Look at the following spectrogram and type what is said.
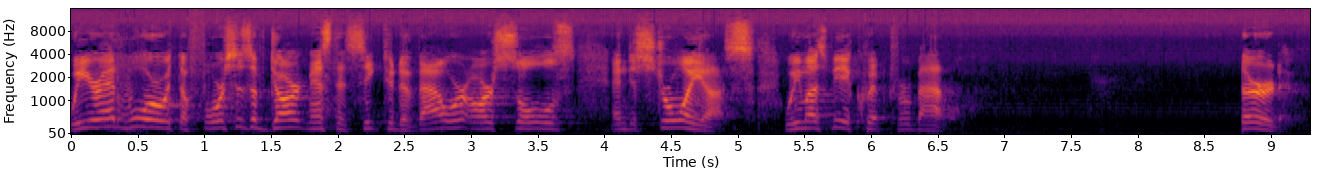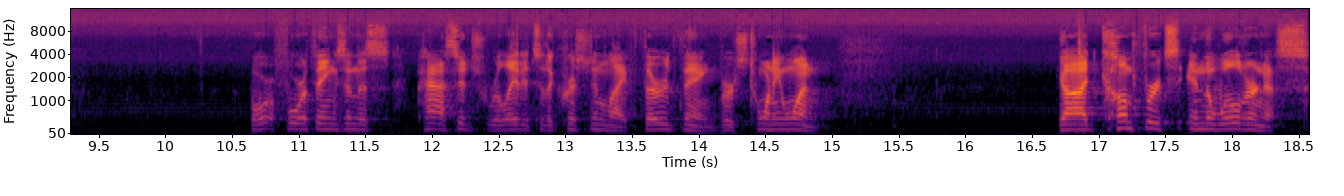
We are at war with the forces of darkness that seek to devour our souls and destroy us. We must be equipped for battle. Third, four, four things in this passage related to the Christian life. Third thing, verse 21 God comforts in the wilderness.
